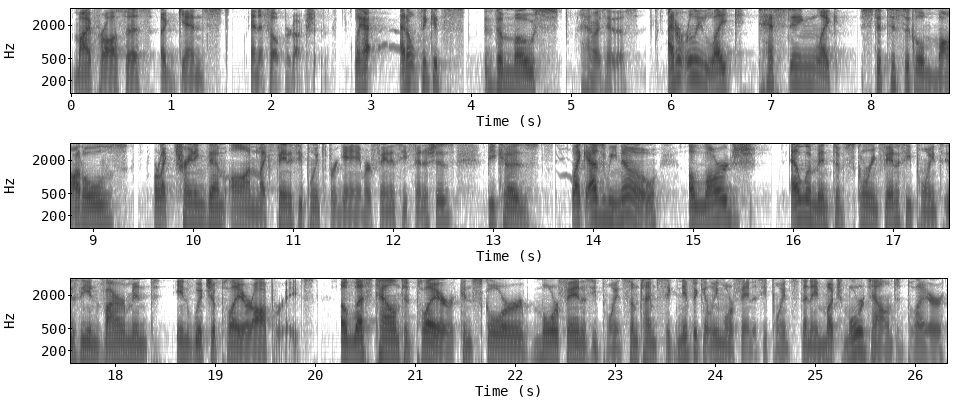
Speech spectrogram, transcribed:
my process against NFL production. Like I, I don't think it's the most. How do I say this? I don't really like testing like statistical models or like training them on like fantasy points per game or fantasy finishes because like as we know, a large element of scoring fantasy points is the environment in which a player operates. A less talented player can score more fantasy points, sometimes significantly more fantasy points than a much more talented player,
